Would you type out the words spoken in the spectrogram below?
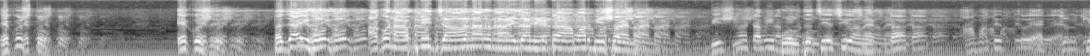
একুশ তো? একুশে তা। যাই হোক এখন আপনি জান আর নাই জান এটা আমার বিষয় না। বিষয়টা আমি বলতে চেয়েছিলাম একটা আমাদের তো একজনকে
